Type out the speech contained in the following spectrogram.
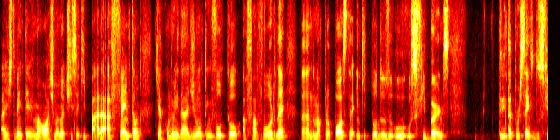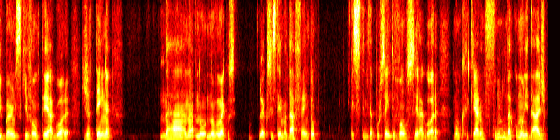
A gente também teve uma ótima notícia aqui para a Phantom, que a comunidade ontem votou a favor, né, uh, numa proposta em que todos os fee burns 30% dos fee que vão ter agora, que já tem, né, na, na no, no, ecossistema da Phantom, esses 30% vão ser agora, vão criar um fundo da comunidade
